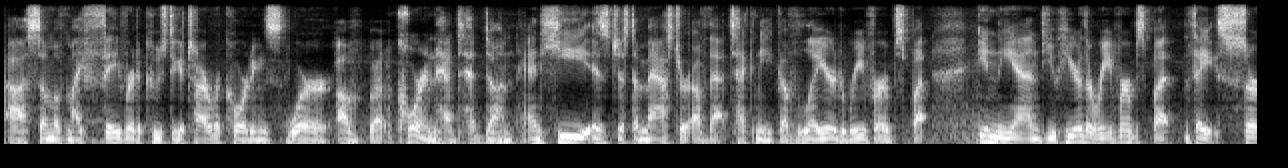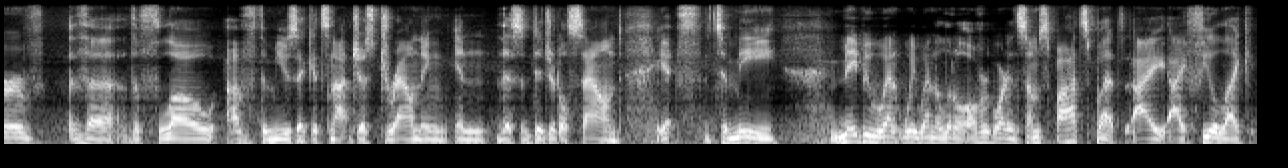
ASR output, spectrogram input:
Uh, some of my favorite acoustic guitar recordings were of uh, Corin had had done, and he is just a master of that technique of layered reverbs. But in the end, you hear the reverbs, but they serve the the flow of the music. It's not just drowning in this digital sound. It to me, maybe we went we went a little overboard in some spots, but I I feel like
